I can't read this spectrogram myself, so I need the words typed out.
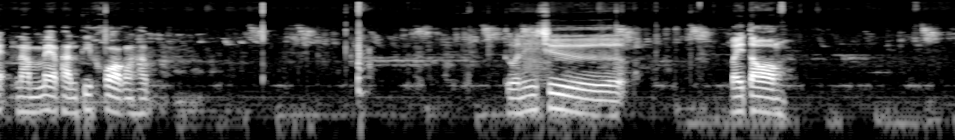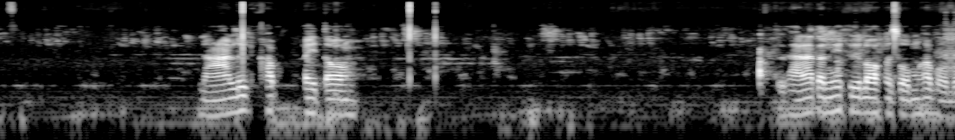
แนะนำแม่พันธุ์ที่คอกนะครับ ตัวนี้ชื่อใบตอง หนาลึกครับใบตอง สถานะตอนนี้คือรอผสมครับผม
